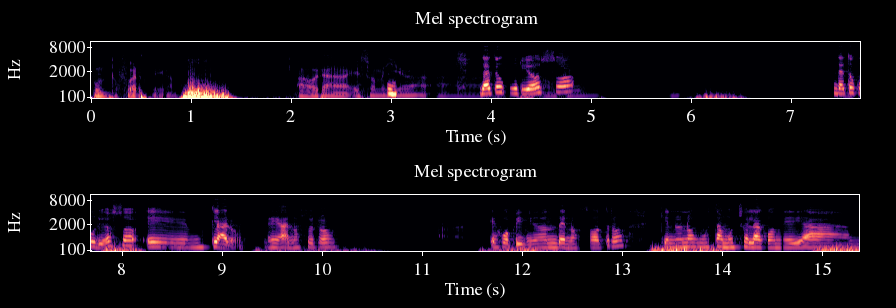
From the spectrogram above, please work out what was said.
punto fuerte, digamos. Ahora eso me lleva a, Dato a un curioso, segundo. dato curioso, eh, claro, eh, a nosotros es opinión de nosotros que no nos gusta mucho la comedia mm,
